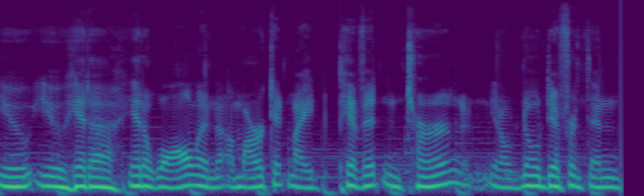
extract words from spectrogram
you you hit a hit a wall and a market might pivot and turn. You know, no different than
